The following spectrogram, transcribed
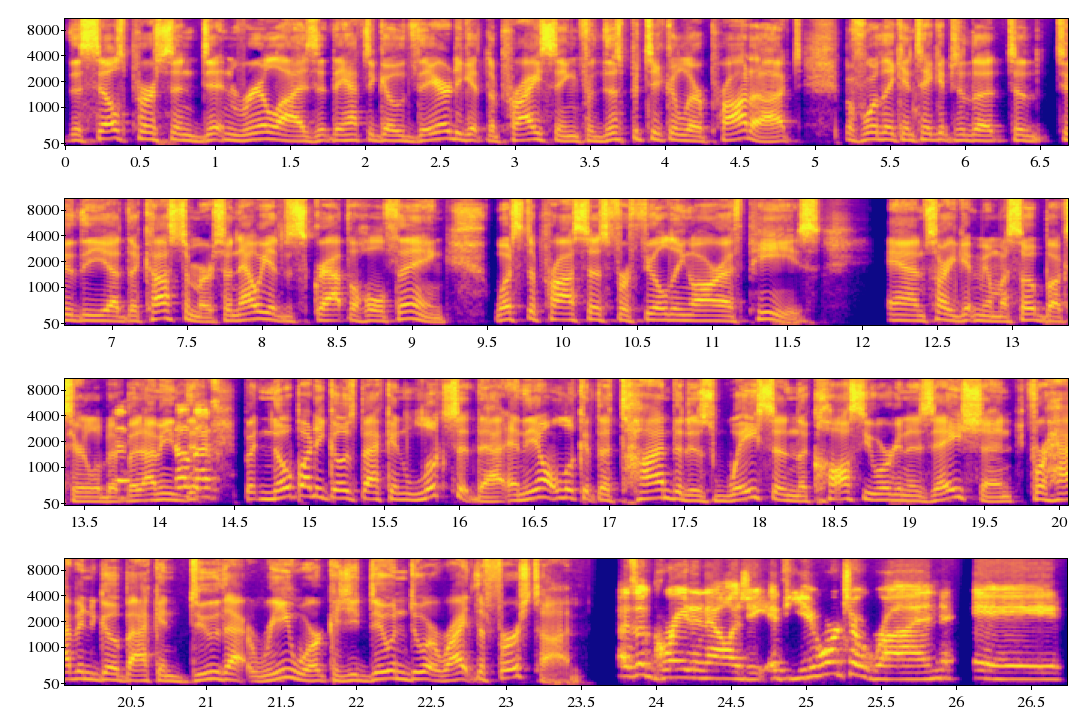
the salesperson didn't realize that they have to go there to get the pricing for this particular product before they can take it to the to to the uh, the customer. So now we have to scrap the whole thing. What's the process for fielding RFPs? And sorry, get me on my soapbox here a little bit, but I mean, the, but nobody goes back and looks at that, and they don't look at the time that is wasted and the cost of the organization for having to go back and do that rework because you do and do it right the first time. That's a great analogy. If you were to run a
